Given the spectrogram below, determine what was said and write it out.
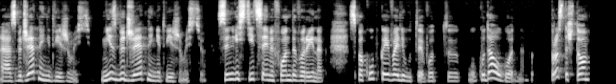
э, с бюджетной недвижимостью, не с бюджетной недвижимостью, с инвестициями в фондовый рынок, с покупкой валюты, вот э, куда угодно. Просто что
